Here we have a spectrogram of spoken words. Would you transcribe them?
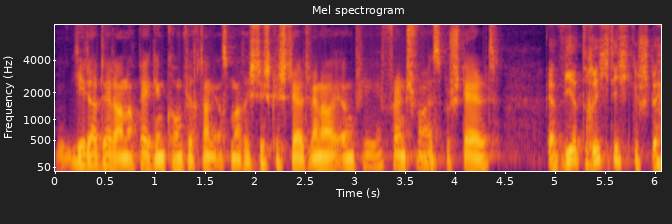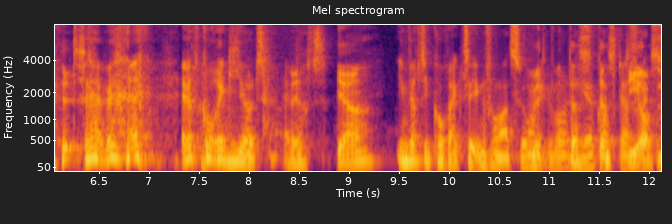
jeder, der da nach Belgien kommt, wird dann erstmal richtig gestellt, wenn er irgendwie French Fries bestellt. Er wird richtig gestellt. er wird korrigiert. Er wird. Ja ihm wird die korrekte Information Mit, über dass, die Herkunft dass die Aus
